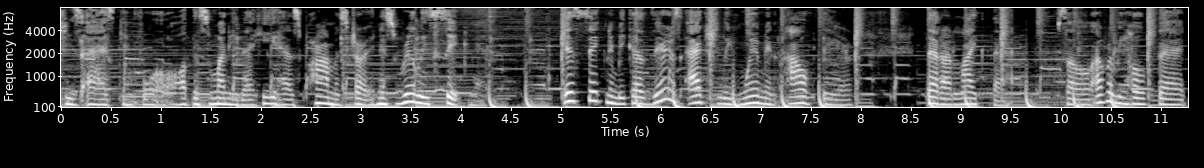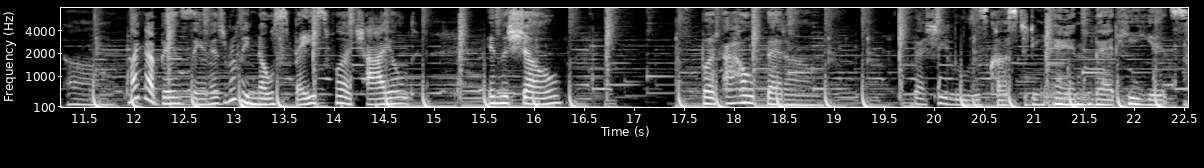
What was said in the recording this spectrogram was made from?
she's asking for, all this money that he has promised her. And it's really sickening. It's sickening because there's actually women out there that are like that. So I really hope that, um, like I've been saying, there's really no space for a child in the show. But I hope that um that she loses custody and that he gets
